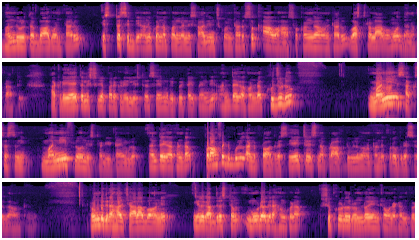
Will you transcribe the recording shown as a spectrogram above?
బంధువులతో బాగుంటారు ఇష్టసిద్ధి అనుకున్న పనులన్నీ సాధించుకుంటారు సుఖావహ సుఖంగా ఉంటారు వస్త్రలాభము ధన ప్రాప్తి. అక్కడ ఏదైతే లిస్ట్ చెప్పారో ఇక్కడ ఈ లిస్ట్ సేమ్ రిపీట్ అయిపోయింది. అంతేకాకుండా కుజుడు మనీ సక్సెస్ని మనీ ఫ్లోని ఇస్తాడు ఈ టైంలో. అంతేకాకుండా ప్రాఫిటబుల్ అండ్ ప్రోగ్రెస్ ఏ చేసినా ప్రాఫిటబుల్గా ఉంటుంది ప్రోగ్రెసివ్గా ఉంటుంది. రెండు గ్రహాలు చాలా బాగున్నాయి. వీళ్ళకి అదృష్టం మూడో గ్రహం కూడా శుక్రుడు రెండో ఇంట్లో ఉండటంతో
